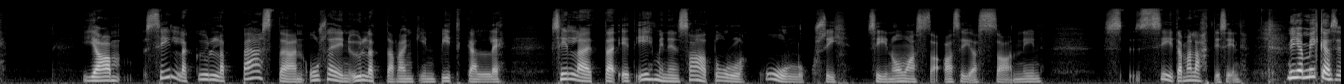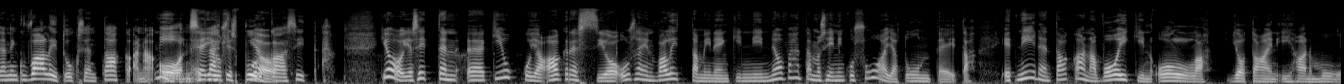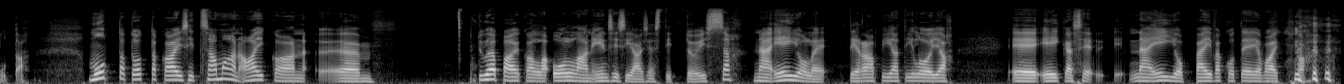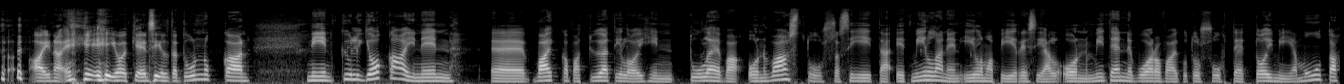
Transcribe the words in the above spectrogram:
Ja sillä kyllä päästään usein yllättävänkin pitkälle sillä, että, että ihminen saa tulla kuulluksi siinä omassa asiassaan, niin – siitä mä lähtisin. Niin ja mikä siellä niin kuin valituksen takana niin, on, se että lähtisi purkaa joo. sitä. Joo, ja sitten äh, kiukku ja aggressio, usein valittaminenkin, niin ne on vähän tämmöisiä niin kuin suojatunteita, että niiden takana voikin olla jotain ihan muuta. Mutta totta kai sitten samaan aikaan... Äh, työpaikalla ollaan ensisijaisesti töissä. Nämä ei ole terapiatiloja, eikä se, nämä ei ole päiväkoteja, vaikka aina ei, ei oikein siltä tunnukaan, niin kyllä jokainen e, vaikkapa työtiloihin tuleva on vastuussa siitä, että millainen ilmapiiri siellä on, miten ne vuorovaikutussuhteet toimii ja muuta.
